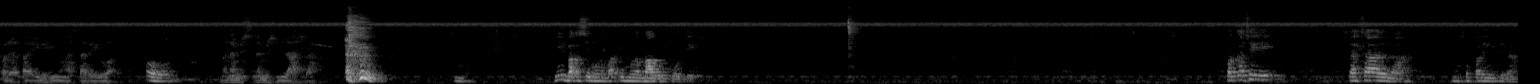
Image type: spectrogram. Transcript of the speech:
pa. kainin yung mga sariwa. Oo. Manamis-namis yung lasa. Yung iba kasi yung mga, yung mga bagong puti. Pag kasi nasa ano na, nasa palengke na,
